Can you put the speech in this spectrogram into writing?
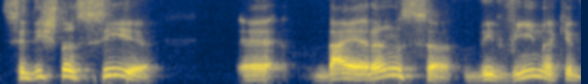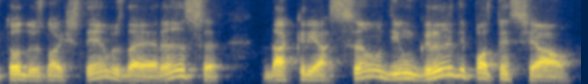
se distancia é, da herança divina que todos nós temos, da herança da criação de um grande potencial,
